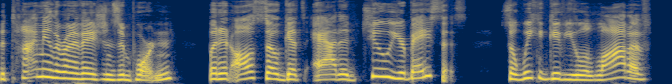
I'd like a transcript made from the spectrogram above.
the timing of the renovation is important, but it also gets added to your basis. So we could give you a lot of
